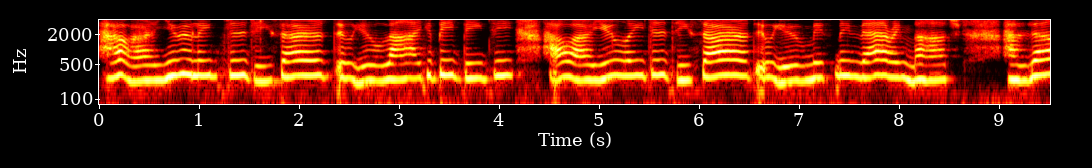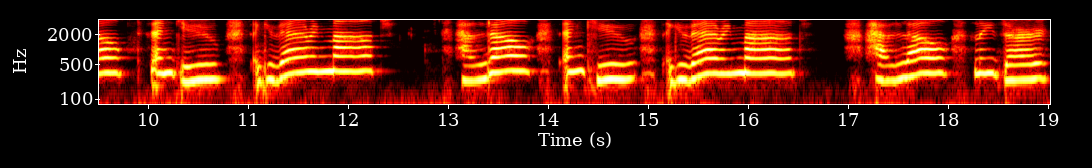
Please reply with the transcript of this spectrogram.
How are you, 荔枝鸡 sir? Do you like BBG? How are you, 荔枝鸡 sir? Do you miss me very much? Hello, thank you, thank you very much. Hello, thank you, thank you very much. Hello, 荔枝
